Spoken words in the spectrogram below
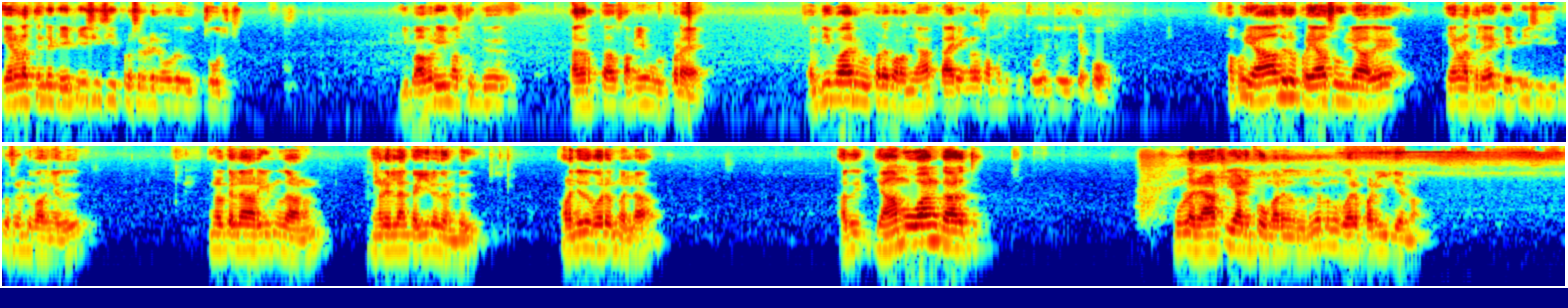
കേരളത്തിന്റെ കെ പി സി സി പ്രസിഡന്റിനോട് ചോദിച്ചു. ഈ ബാബറി മസ്ജിദ് തകർത്ത സമയം ഉൾപ്പെടെ സന്ദീപ് വാര്യർ ഉൾപ്പെടെ പറഞ്ഞ കാര്യങ്ങളെ സംബന്ധിച്ച് ചോദ്യം ചോദിച്ചപ്പോൾ അപ്പോൾ യാതൊരു പ്രയാസവുമില്ലാതെ കേരളത്തിലെ K P C C president പറഞ്ഞത് നിങ്ങൾക്കെല്ലാം അറിയുന്നതാണ് നിങ്ങളെല്ലാം കയ്യിലതുണ്ട് പറഞ്ഞത് പോരൊന്നുമല്ല അത് ജാമുവാൻ കാലത്ത് ഉള്ള രാഷ്ട്രീയമാണ് ഇപ്പോൾ പറയുന്നത് നിങ്ങൾക്കൊന്നും വേറെ പണിയില്ല എന്നാണ്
